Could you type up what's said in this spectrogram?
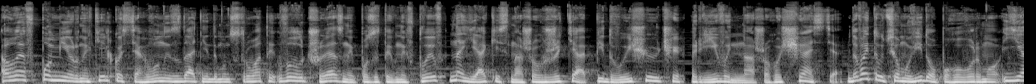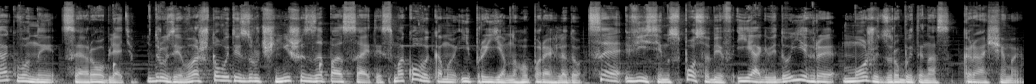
але в помірних кількостях вони здатні демонструвати величезний позитивний вплив на якість нашого життя, підвищуючи рівень нашого щастя. Давайте у цьому відео поговоримо, як вони це роблять. Друзі, влаштовуйтесь зручніше, запасайтесь смаковиками і приємного перегляду. Це 8 способів, як відеоігри можуть зробити нас кращими.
